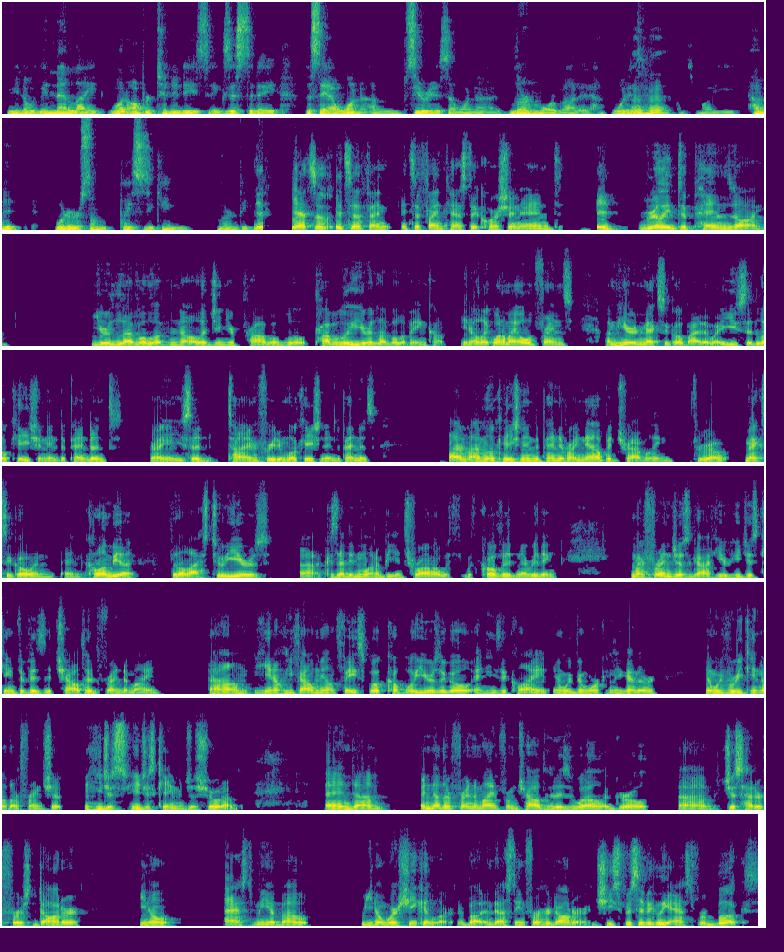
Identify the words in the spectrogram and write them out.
you know in that light, what opportunities exist today? Let's say I want, I'm serious, I want to learn more about it. What is mm-hmm. money? How did? What are some places you can learn things? Yeah, yeah it's a it's a fan, it's a fantastic question, and it really depends on your level of knowledge and your probable probably your level of income. You know, like one of my old friends, I'm here in Mexico, by the way. You said location independent, right? You said time, freedom, location independence. I'm I'm location independent right now. Been traveling throughout Mexico and, and Colombia for the last two years because uh, I didn't want to be in Toronto with with COVID and everything. My friend just got here. He just came to visit. Childhood friend of mine. Um, you know, he found me on Facebook a couple of years ago, and he's a client, and we've been working together and we've rekindled our friendship. And he just he just came and just showed up. And um, another friend of mine from childhood as well, a girl, um, just had her first daughter. You know, asked me about you know where she can learn about investing for her daughter, and she specifically asked for books.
